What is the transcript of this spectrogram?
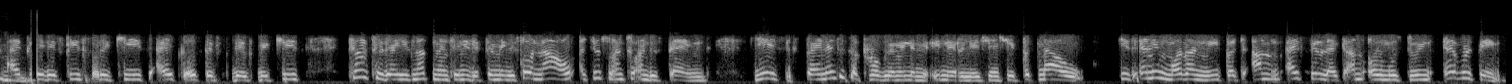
I mm-hmm. pay the fees for the kids. I clothe the, the, the kids. Till today, he's not maintaining the family. So now, I just want to understand. Yes, finance is a problem in a, in a relationship, but now he's earning more than me. But I'm, I feel like I'm almost doing everything.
